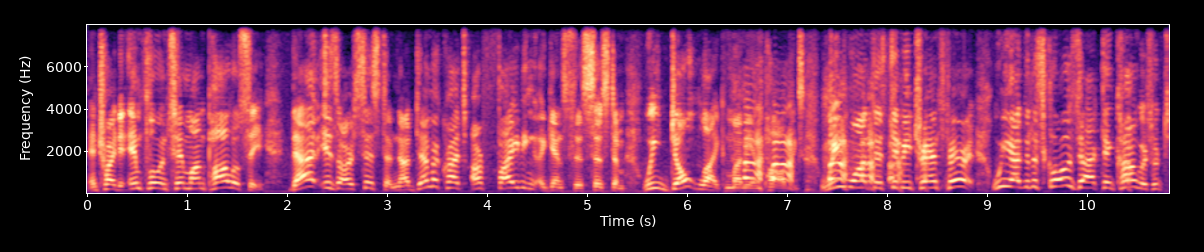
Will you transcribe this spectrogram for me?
and try to influence him on policy. That is our system. Now, Democrats are fighting against this system. We don't like money in politics. We want this to be transparent. We had the Disclose Act in Congress, which,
